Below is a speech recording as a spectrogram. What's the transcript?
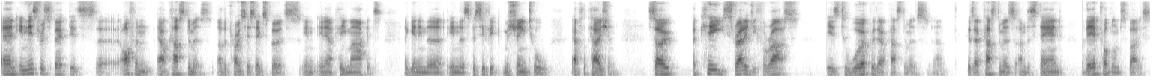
And in this respect, it's uh, often our customers are the process experts in, in our key markets, again, in the, in the specific machine tool application. So, a key strategy for us is to work with our customers um, because our customers understand their problem space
